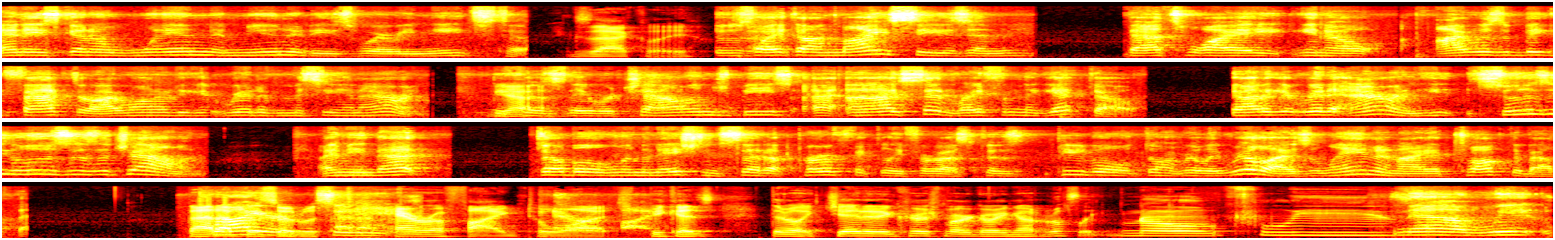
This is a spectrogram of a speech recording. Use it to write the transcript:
And he's gonna win immunities where he needs to. Exactly. It was like on my season. That's why you know I was a big factor. I wanted to get rid of Missy and Aaron Yeah. because they were challenge beasts. I, and I said right from the get go, got to get rid of Aaron. He, as soon as he loses a challenge, I mean that double elimination set up perfectly for us because people don't really realize. Elaine and I had talked about that. That Prior episode was to- terrifying to watch because they're like Janet and Karishma are going out, and I was like, no, please. No, we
